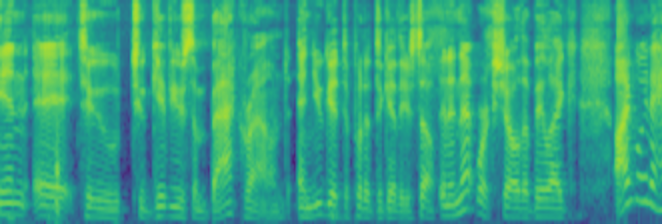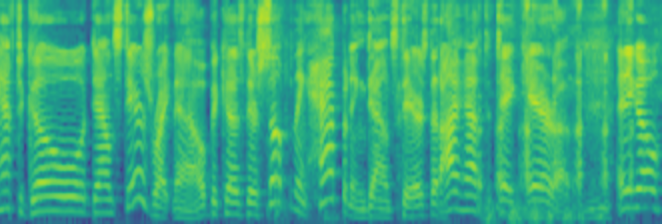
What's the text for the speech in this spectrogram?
in a, to to give you some background, and you get to put it together yourself. In a network show, they'll be like, "I'm going to have to go downstairs right now because there's something happening downstairs that I have to take care of," and you go.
